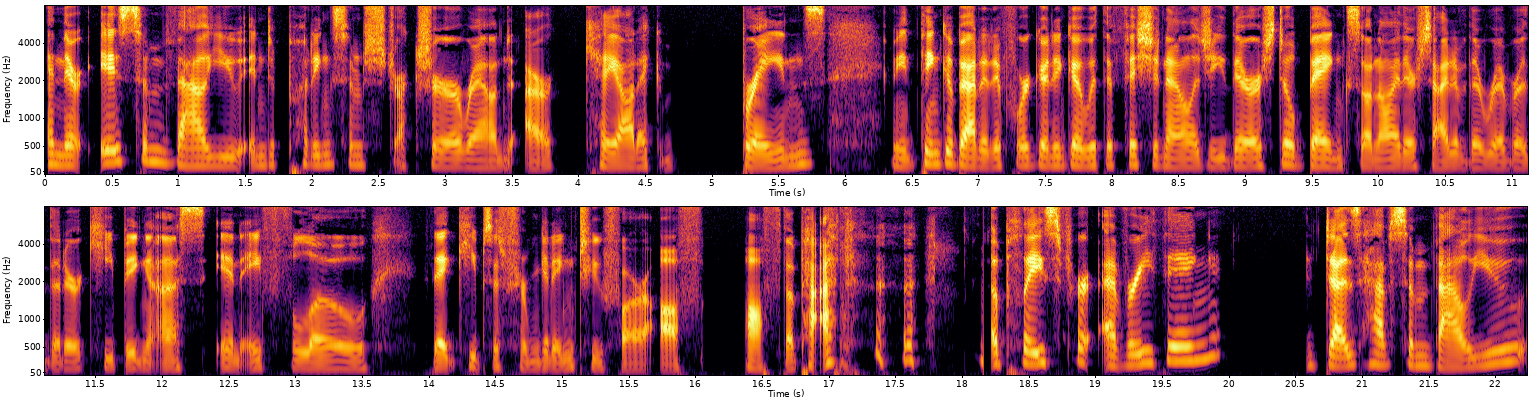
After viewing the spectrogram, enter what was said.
And there is some value into putting some structure around our chaotic brains. I mean, think about it. If we're going to go with the fish analogy, there are still banks on either side of the river that are keeping us in a flow that keeps us from getting too far off off the path. a place for everything does have some value.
